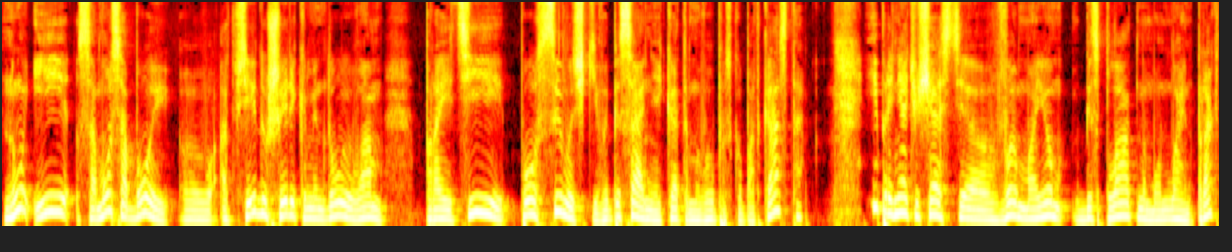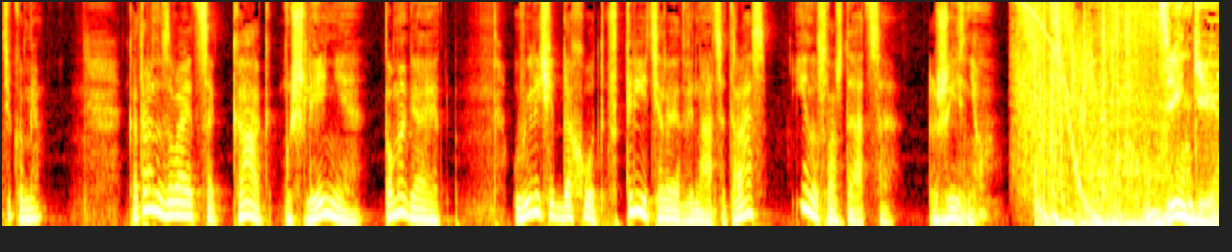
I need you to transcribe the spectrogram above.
Ну и, само собой, э, от всей души рекомендую вам пройти по ссылочке в описании к этому выпуску подкаста и принять участие в моем бесплатном онлайн-практикуме, который называется «Как мышление помогает увеличить доход в 3-12 раз и наслаждаться жизнью. Деньги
